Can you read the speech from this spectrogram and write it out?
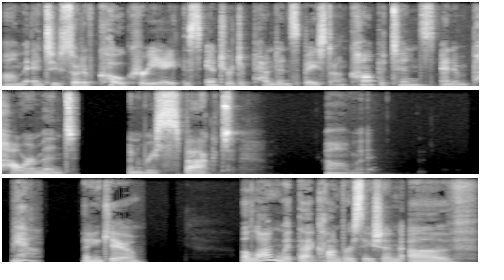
um, and to sort of co create this interdependence based on competence and empowerment and respect. Um, yeah. Thank you. Along with that conversation of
